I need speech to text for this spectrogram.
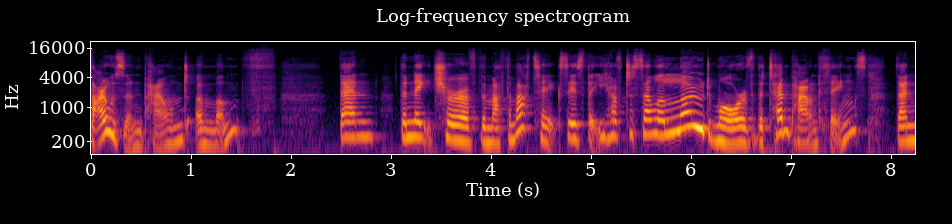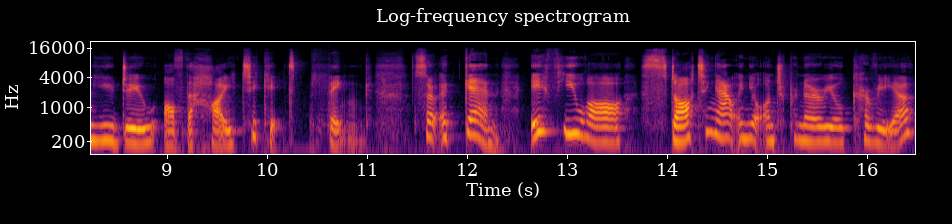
£1,000 a month, then the nature of the mathematics is that you have to sell a load more of the £10 things than you do of the high ticket thing. So, again, if you are starting out in your entrepreneurial career,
